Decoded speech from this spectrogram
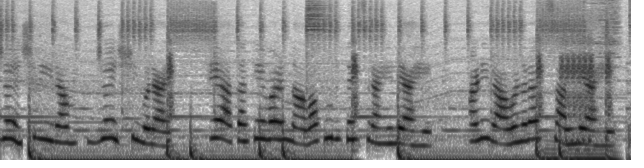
जय श्रीराम जय शिवराय हे आता केवळ नावापुरतेच राहिले आहे आणि रावणराज चालले आहे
